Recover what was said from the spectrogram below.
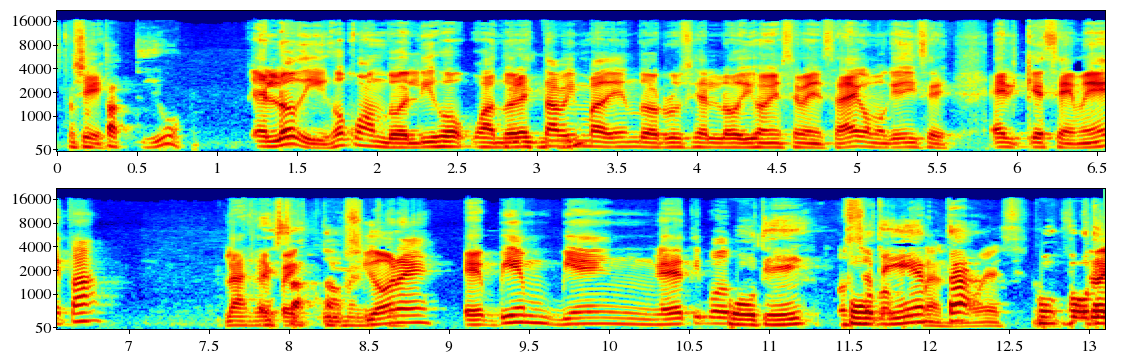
Eso Sí. está activo. Él lo dijo cuando él dijo, cuando él estaba invadiendo Rusia, él lo dijo en ese mensaje, como que dice, el que se meta, las repercusiones, es bien, bien, ese tipo Putin, no está. no O sea,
